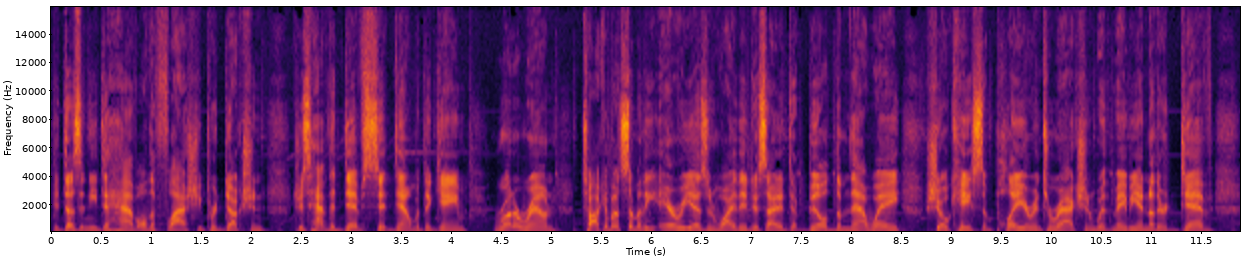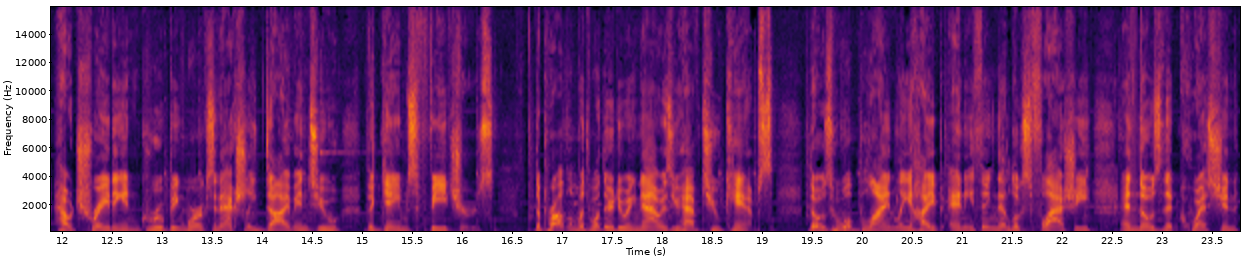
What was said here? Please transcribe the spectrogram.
It doesn't need to have all the flashy production, just have the devs sit down with the game, run around, talk about some of the areas and why they decided to build them that way, showcase some player interaction with maybe another dev, how trading and grouping works, and actually dive into the game's features. The problem with what they're doing now is you have two camps those who will blindly hype anything that looks flashy, and those that question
